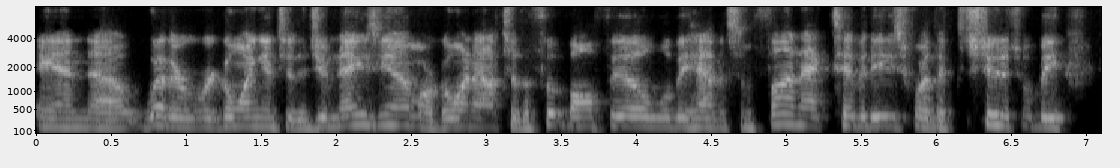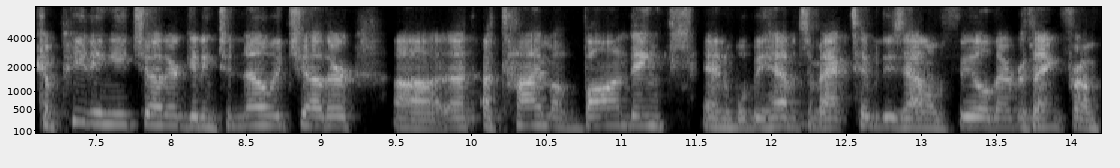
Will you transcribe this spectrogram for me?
And uh, whether we're going into the gymnasium or going out to the football field, we'll be having some fun activities where the students will be competing each other, getting to know each other, uh, a, a, time of bonding, and we'll be having some activities out on the field, everything from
